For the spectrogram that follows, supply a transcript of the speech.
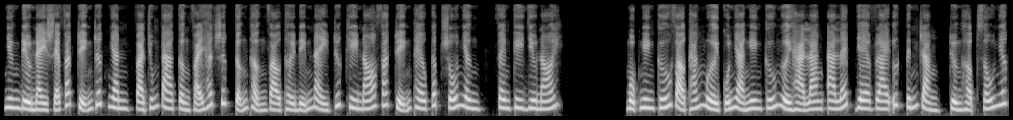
Nhưng điều này sẽ phát triển rất nhanh và chúng ta cần phải hết sức cẩn thận vào thời điểm này trước khi nó phát triển theo cấp số nhân, Fenki Diêu nói. Một nghiên cứu vào tháng 10 của nhà nghiên cứu người Hà Lan Alex Jevrai ước tính rằng trường hợp xấu nhất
